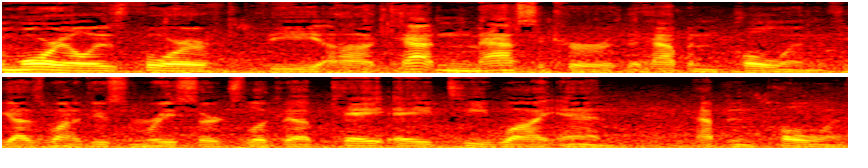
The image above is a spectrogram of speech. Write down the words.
Memorial is for the uh, Katyn massacre that happened in Poland. If you guys want to do some research, look it up. K-A-T-Y-N. Happened in Poland.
